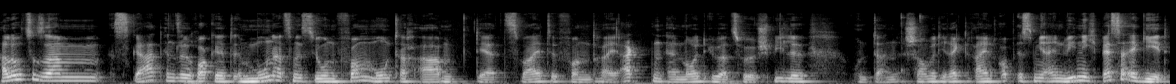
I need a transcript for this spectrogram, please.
Hallo zusammen, Skatinsel Rocket, Monatsmission vom Montagabend, der zweite von drei Akten, erneut über zwölf Spiele, und dann schauen wir direkt rein, ob es mir ein wenig besser ergeht.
